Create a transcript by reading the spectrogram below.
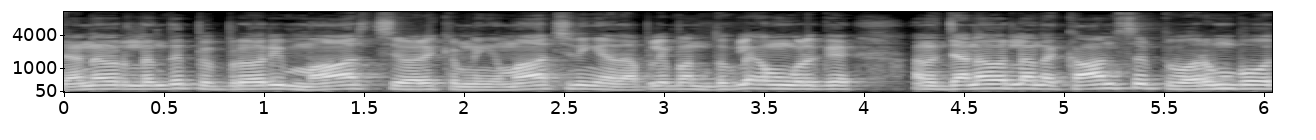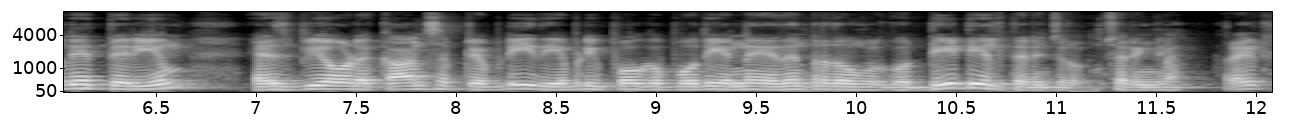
ஜனவரிலேருந்து பிப்ரவரி மார்ச் வரைக்கும். நீங்கள் மார்ச் நீங்கள் அதை அப்ளை பண்ணுறதுக்குள்ளே உங்களுக்கு அந்த ஜனவரியில் அந்த கான்செப்ட் வரும்போதே தெரியும். எஸ்பிஓட கான்செப்ட் எப்படி இது எப்படி போக போகுது என்ன எதுன்றது உங்களுக்கு ஒரு டீட்டெயில் தெரிஞ்சிடும் சரிங்களா? ரைட்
